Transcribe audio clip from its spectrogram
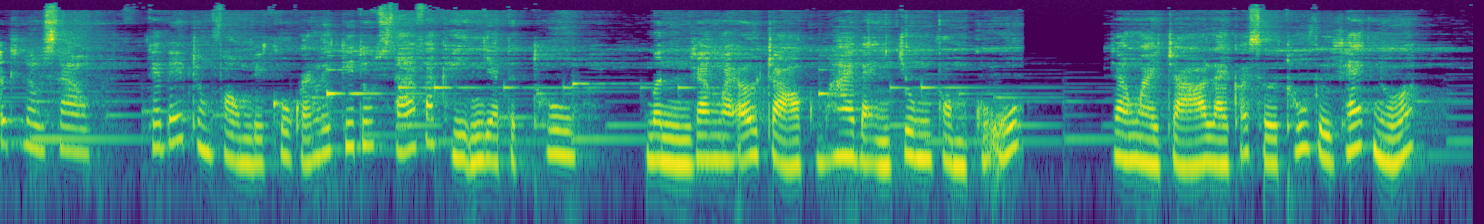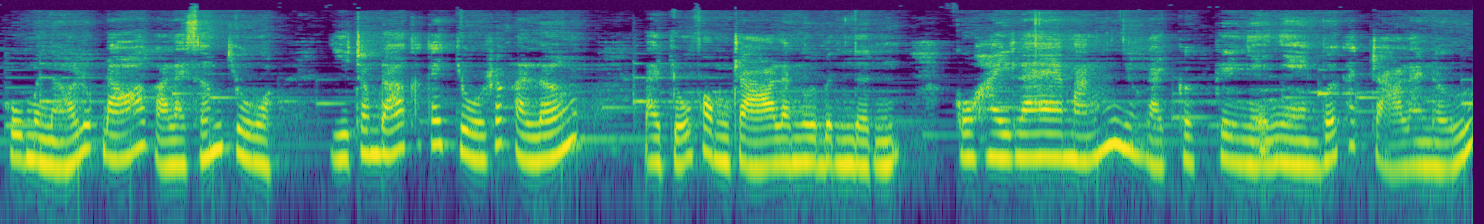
Ít lâu sau cái bếp trong phòng bị cô quản lý ký túc xá phát hiện và tịch thu. Mình ra ngoài ở trọ cùng hai bạn chung phòng cũ. Ra ngoài trọ lại có sự thú vị khác nữa. Khu mình ở lúc đó gọi là xóm chùa, vì trong đó có cái chùa rất là lớn. Bà chủ phòng trọ là người bình định. Cô hay la mắng nhưng lại cực kỳ nhẹ nhàng với khách trọ là nữ.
